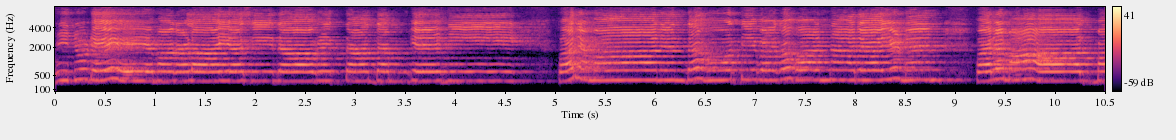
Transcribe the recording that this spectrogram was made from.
നിന്നുടെ മകളായ പരമാത്മാവാമജൻ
